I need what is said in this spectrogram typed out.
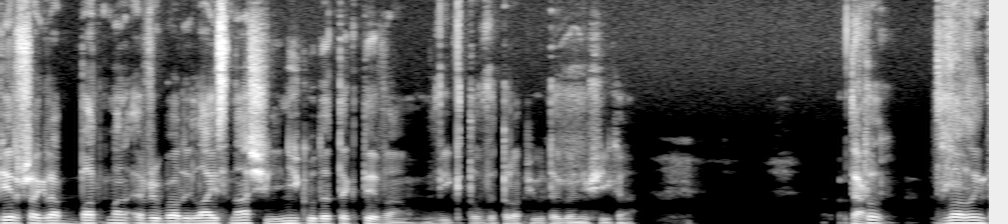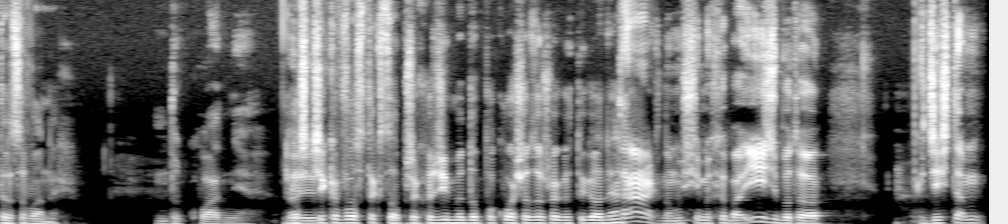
Pierwsza gra Batman Everybody Lies na silniku detektywa. Wik to wytropił tego newsika. Tak, To dla zainteresowanych. dokładnie. No z Y, ciekawostek co, przechodzimy do pokłosia zeszłego tygodnia? Tak, no musimy chyba iść, bo to gdzieś tam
